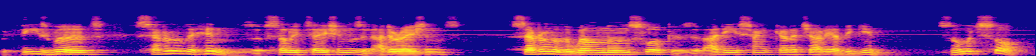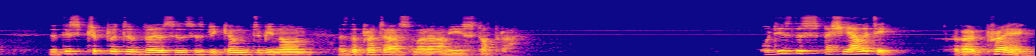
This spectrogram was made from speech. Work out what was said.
With these words, several of the hymns of salutations and adorations, several of the well known slokas of Adi Shankaracharya begin, so much so that this triplet of verses has become to be known as the Pratasmarami Stotra. What is the speciality about praying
